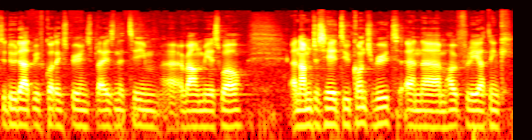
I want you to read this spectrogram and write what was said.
to do that. We've got experienced players in the team around me as well and I'm just here to contribute. And um, hopefully, I think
